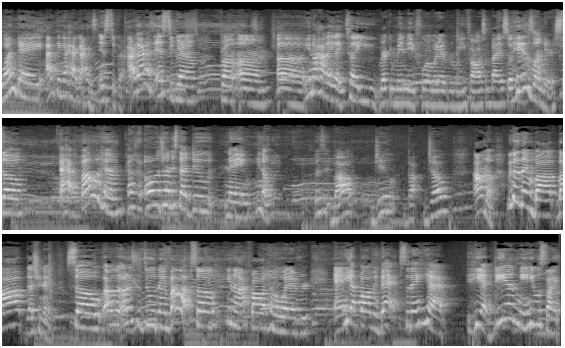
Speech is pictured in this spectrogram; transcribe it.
one day, I think I had got his Instagram. I got his Instagram from um uh you know how they like tell you recommended for whatever when you follow somebody. So his on there. So I had followed him. I was like, oh, John, it's that dude named you know was it Bob? Jill? Bob? Joe? I don't know. We got name Bob. Bob, that's your name. So I was like, oh, this is a dude named Bob. So, you know, I followed him or whatever. And he had followed me back. So then he had he had DM'd me and he was like,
